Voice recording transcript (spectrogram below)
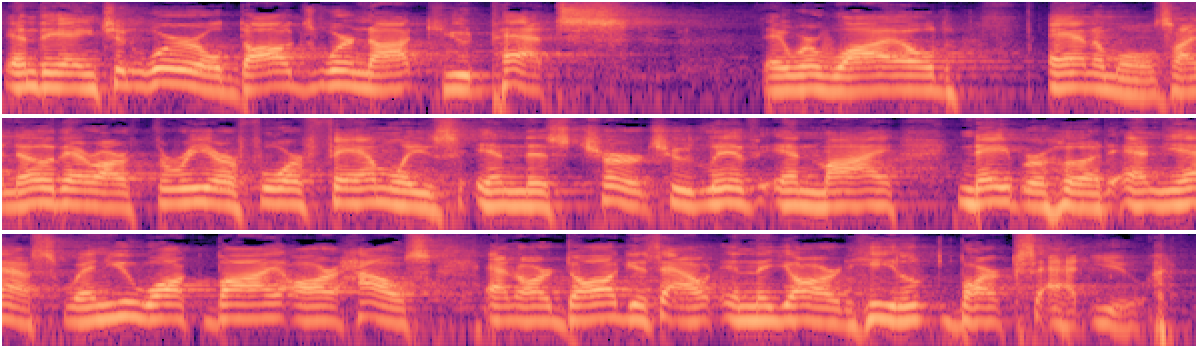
in the ancient world. Dogs were not cute pets. They were wild animals. I know there are three or four families in this church who live in my neighborhood. And yes, when you walk by our house and our dog is out in the yard, he barks at you.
